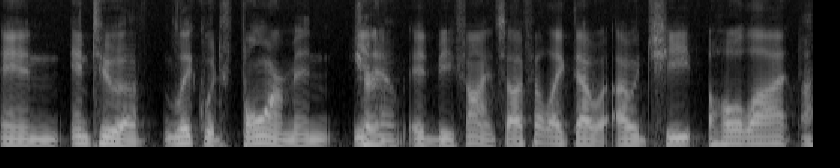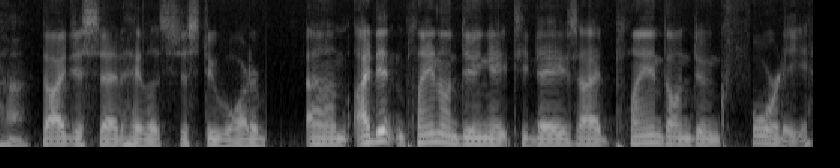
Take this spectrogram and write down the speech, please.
and into a liquid form, and you Sure. know it'd be fine. So I felt like that w- I would cheat a whole lot. Uh huh. So I just said, hey, let's just do water. Um, I didn't plan on doing 18 days. I had planned on doing 40.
